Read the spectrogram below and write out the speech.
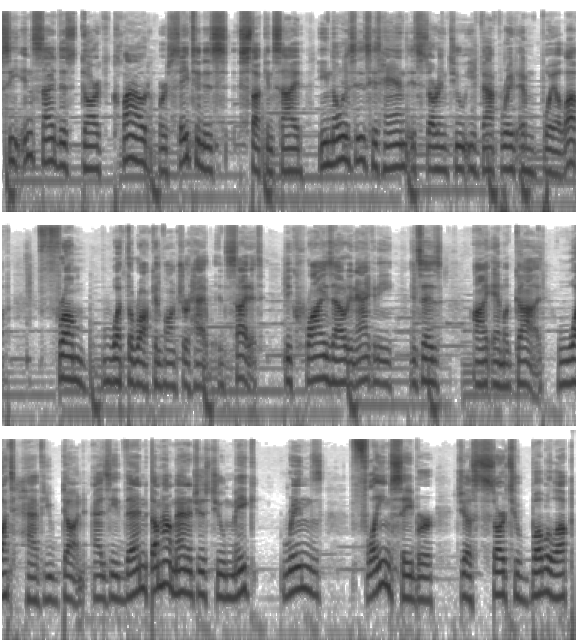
See inside this dark cloud where Satan is stuck inside, he notices his hand is starting to evaporate and boil up from what the rocket launcher had inside it. He cries out in agony and says, I am a god. What have you done? As he then somehow manages to make Rin's flame saber just start to bubble up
